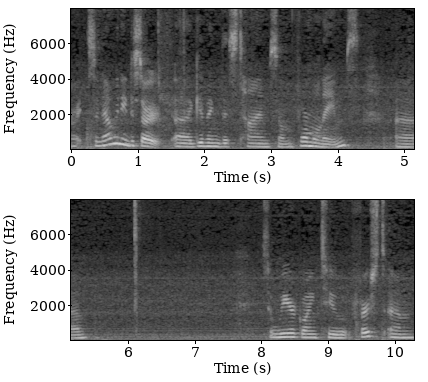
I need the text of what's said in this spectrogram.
Alright, so now we need to start uh, giving this time some formal names. Uh, so we are going to first um,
